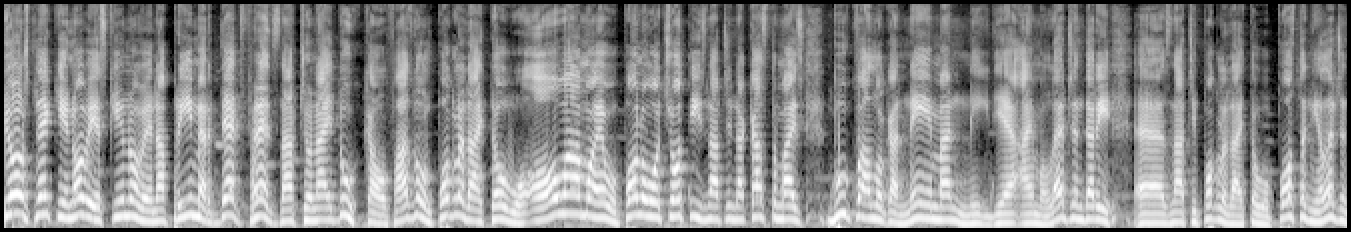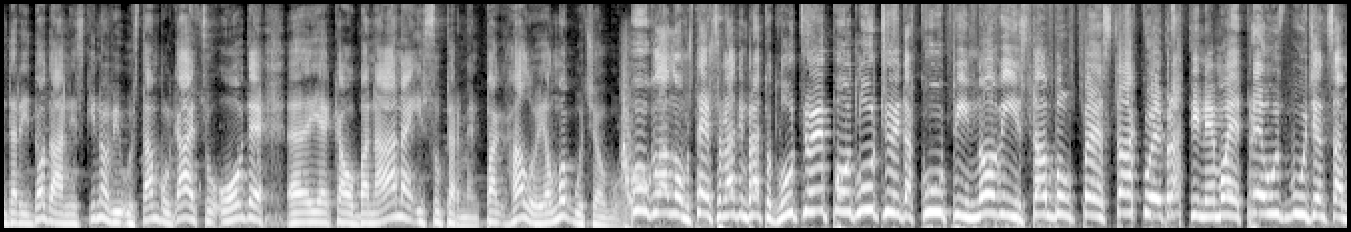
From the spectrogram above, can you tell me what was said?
još neke nove skinove. Na primjer, Dead Fred, znači onaj duh kao fazon. Pogledajte ovo. Ovamo, evo, ponovo ću otići, znači na Customize. Bukvalno ga nema nigdje. Ajmo Legendary. E, znači, pogledajte ovo. Posljednji Legendary dodani skinovi u Stumble Guidesu ovdje e, je kao banana i Superman. Pa, halo, jel moguće ovo? Uglavnom, što je što radim, brat, odlučio je, pa odlučio je da kupi novi Stumble Pass. Tako je, bratine moje, preuzbuđen sam.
